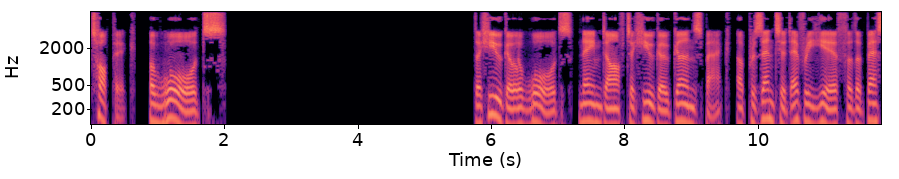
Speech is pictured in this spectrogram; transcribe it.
Topic: Awards. The Hugo Awards, named after Hugo Gernsback, are presented every year for the best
